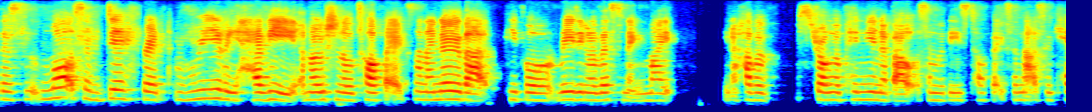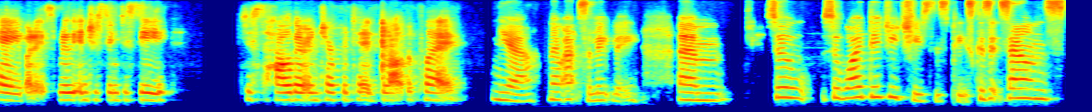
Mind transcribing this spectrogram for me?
there's lots of different, really heavy emotional topics, and I know that people reading or listening might, you know, have a strong opinion about some of these topics, and that's okay. But it's really interesting to see just how they're interpreted throughout the play. Yeah, no, absolutely. Um, so, so why did you choose this piece? Because it sounds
